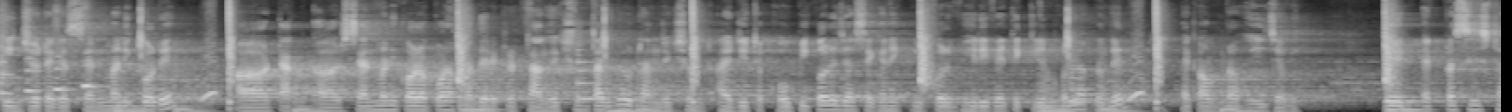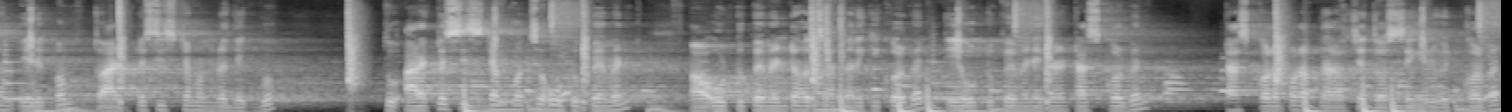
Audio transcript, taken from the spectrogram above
তিনশো টাকা সেন্ড মানি করে সেন্ড মানি করার পর আপনাদের একটা ট্রানজ্যাকশন থাকবে। ওই ট্রানজ্যাকশন আইডিটা কপি করে যা সেখানে ক্লিক করে ভেরিফাইতে ক্লিক করলে আপনাদের অ্যাকাউন্টটা হয়ে যাবে। তো একটা সিস্টেম এরকম, তো আরেকটা সিস্টেম আমরা দেখব। তো আরেকটা সিস্টেম হচ্ছে ওটো পেমেন্ট ওটো পেমেন্টটা হচ্ছে আপনারা কি করবেন? এই ওটো পেমেন্ট এখানে টাচ করবেন। টাচ করার পর আপনারা হচ্ছে দশ সেকেন্ড ওয়েট করবেন।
